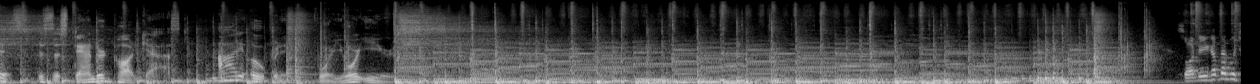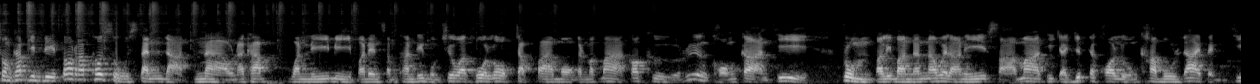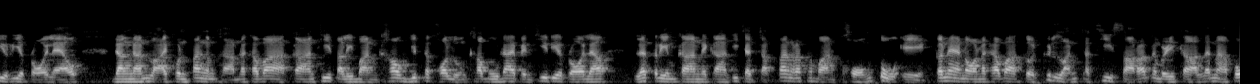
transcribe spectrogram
This is the Standard Podcast. Eye-opening for your ears. สวัสดีครับท่านผู้ชมครับ ยินดีต้อนรับเข้าสู่ Standard Now นะครับ วันนี้มีประเด็นสำคัญที่ผมเชื่อว่าทั่วโลกจับตามองกันมาก ๆ ก็คือเรื่องของการที่กลุ่มตาลิบันนั้นณเวลานี้สามารถที่จะยึดนครหลวงคาบูลได้เป็นที่เรียบร้อยแล้ว ดังนั้นหลายคนตั้งคำถามนะครับว่าการที่ตาลิบันเข้ายึดนครหลวงคาบูได้เป็นที่เรียบร้อยแล้ว และเตรียมการในการที่จะจัดตั้งรัฐบาลของตัวเอง ก็แน่นอนนะครับว่าเกิดขึ้นหลังจากที่สหรัฐอเมริกาและนาโต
